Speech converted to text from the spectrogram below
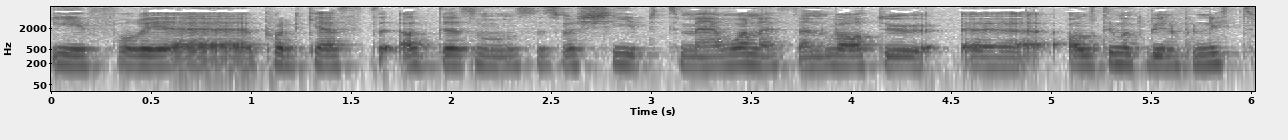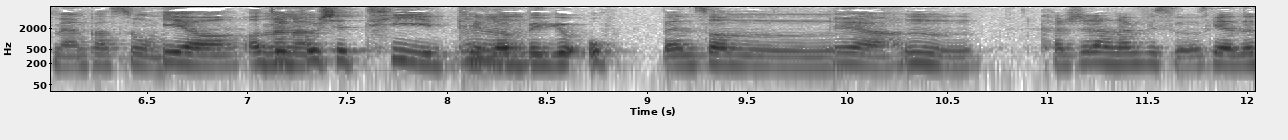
i forrige podkast, at det som hun syntes var kjipt med one night stand, var at du eh, alltid måtte begynne på nytt med en person. Ja, at du Men, eh, får ikke tid til å mm. bygge opp en sånn yeah. mm. Kanskje denne episoden skal hete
